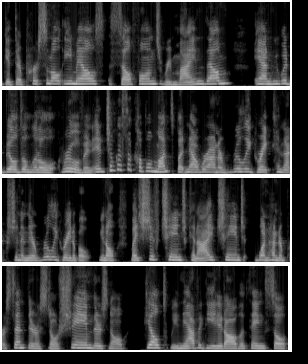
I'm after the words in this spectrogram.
get their personal emails, cell phones, remind them, and we would build a little groove. And it took us a couple months, but now we're on a really great connection and they're really great about, you know, my shift change. Can I change 100%? There's no shame, there's no guilt. We navigated all the things. So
